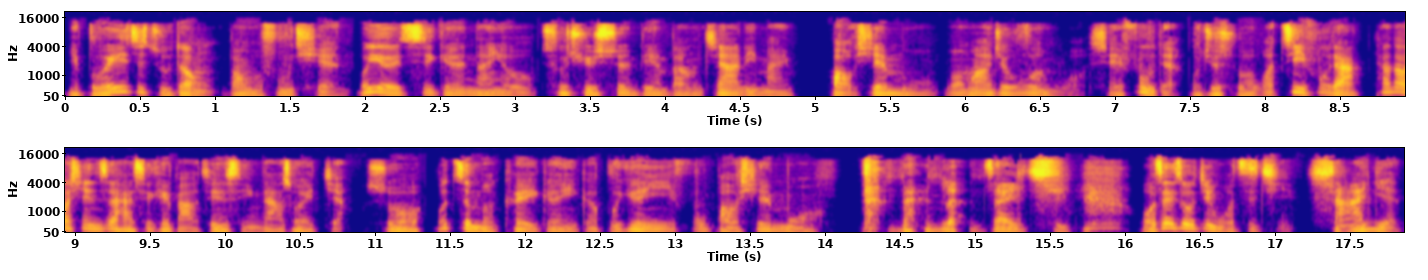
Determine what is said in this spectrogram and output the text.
也不会一直主动帮我付钱。我有一次跟男友出去，顺便帮家里买。保鲜膜，我妈就问我谁付的，我就说我自己付的。啊。她到现在还是可以把这件事情拿出来讲，说我怎么可以跟一个不愿意付保鲜膜的男人在一起？我在做件我自己傻眼，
